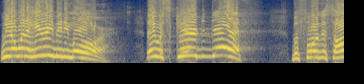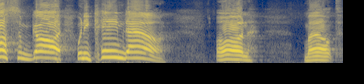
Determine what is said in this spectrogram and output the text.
We don't want to hear him anymore. They were scared to death before this awesome God when he came down on Mount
